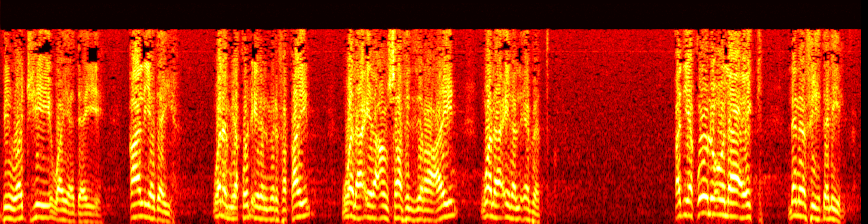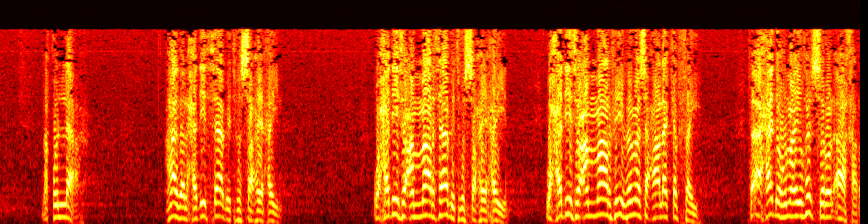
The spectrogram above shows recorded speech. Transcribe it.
بوجهه ويديه. قال يديه ولم يقل إلى المرفقين ولا إلى أنصاف الذراعين ولا إلى الإبط. قد يقول أولئك لنا فيه دليل. نقول لا هذا الحديث ثابت في الصحيحين وحديث عمار ثابت في الصحيحين وحديث عمار فيه فمسح على كفيه. فأحدهما يفسر الآخر.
